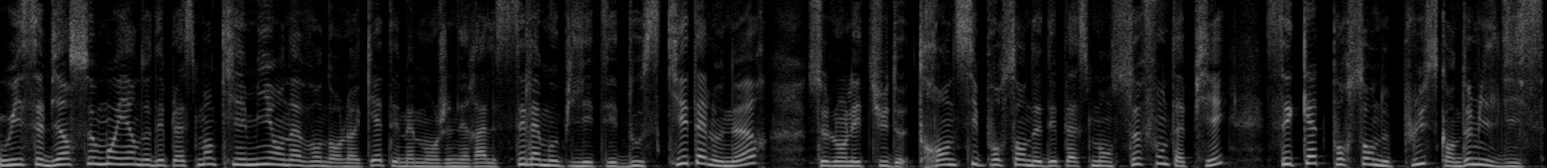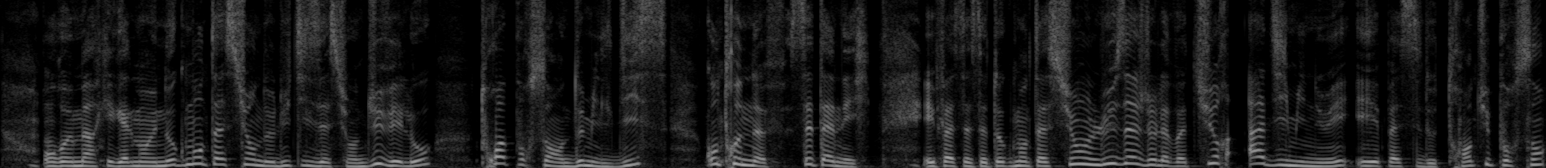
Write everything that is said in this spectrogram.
Oui, c'est bien ce moyen de déplacement qui est mis en avant dans l'enquête et même en général, c'est la mobilité douce qui est à l'honneur. Selon l'étude, 36% des déplacements se font à pied. C'est 4% de plus qu'en 2010. On remarque également une augmentation de l'utilisation du vélo, 3% en 2010 contre 9 cette année. Et face à cette augmentation, l'usage de la voiture a diminué et est passé de 38%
